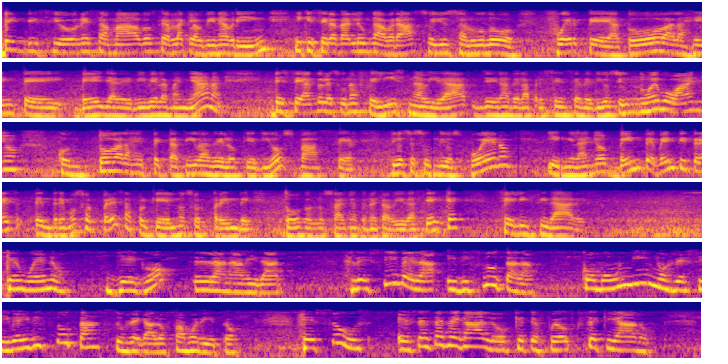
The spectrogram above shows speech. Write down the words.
Bendiciones, amados. Te habla Claudina Brin y quisiera darle un abrazo y un saludo fuerte a toda la gente bella de Vive la Mañana deseándoles una feliz Navidad llena de la presencia de Dios y un nuevo año con todas las expectativas de lo que Dios va a hacer. Dios es un Dios bueno y en el año 2023 tendremos sorpresas porque Él nos sorprende todos los años de nuestra vida. Así es que felicidades. Qué bueno, llegó la Navidad. Recíbela y disfrútala como un niño recibe y disfruta su regalo favorito. Jesús es ese regalo que te fue obsequiado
